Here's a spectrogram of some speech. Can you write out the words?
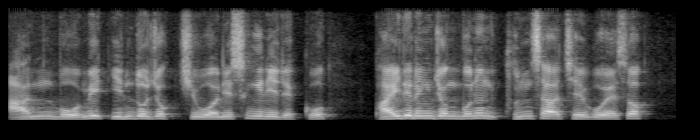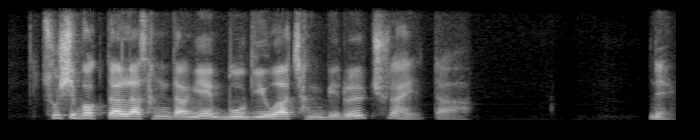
안보 및 인도적 지원이 승인이 됐고 바이든 행정부는 군사 재고에서 수십억 달러 상당의 무기와 장비를 출하했다. 네.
